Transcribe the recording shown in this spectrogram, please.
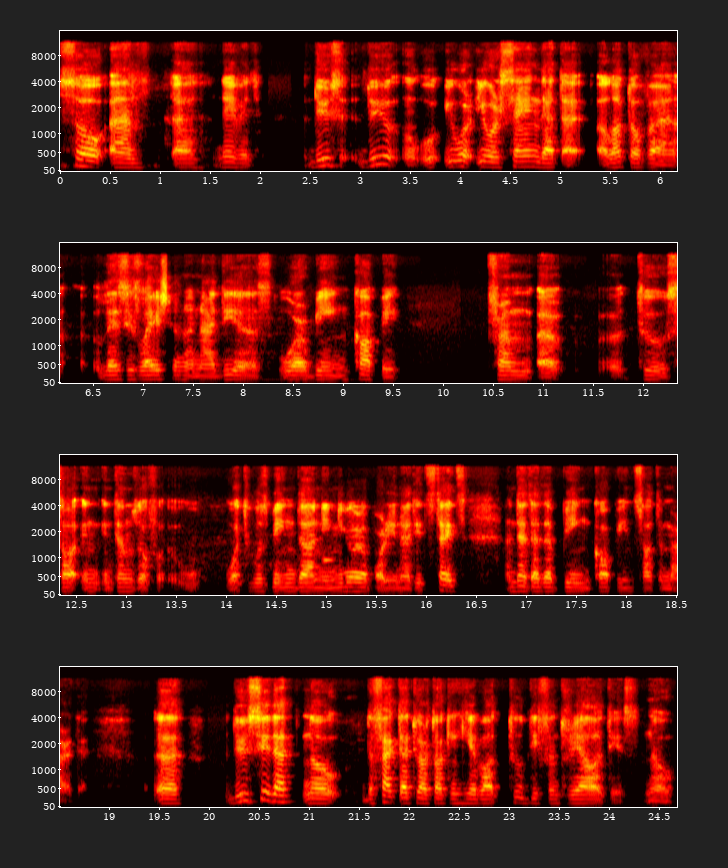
So, um, uh, David, do you do you you were you were saying that uh, a lot of uh, legislation and ideas were being copied from uh, to in in terms of what was being done in Europe or United States, and that ended up being copied in South America. Uh, do you see that? No, the fact that we are talking here about two different realities. No,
